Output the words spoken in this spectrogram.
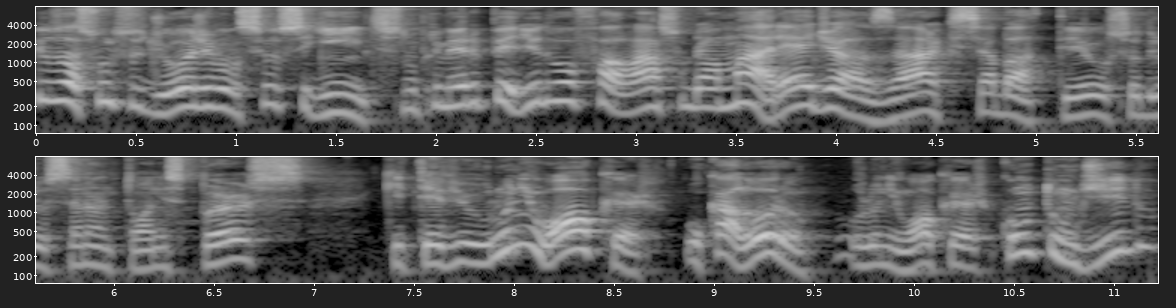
E os assuntos de hoje vão ser os seguintes. No primeiro período, vou falar sobre a maré de azar que se abateu sobre o San Antonio Spurs, que teve o Looney Walker, o calouro, o Looney Walker contundido,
